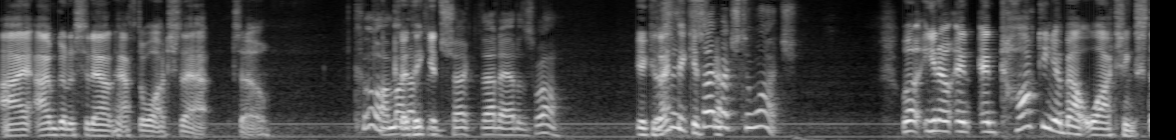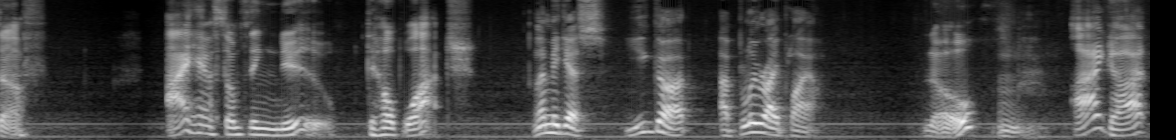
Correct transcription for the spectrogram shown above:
I I'm going to sit down and have to watch that. So Cool. I might I have to check that out as well. yeah, because I think it's so got- much to watch. Well, you know, and and talking about watching stuff, I have something new to help watch. Let me guess. You got a Blu-ray player. No, hmm. I got.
